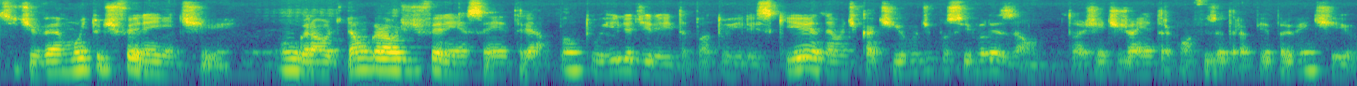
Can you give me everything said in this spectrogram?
Se tiver muito diferente, um grau, dá um grau de diferença entre a panturrilha direita e a panturrilha esquerda, é um indicativo de possível lesão. Então a gente já entra com a fisioterapia preventiva.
